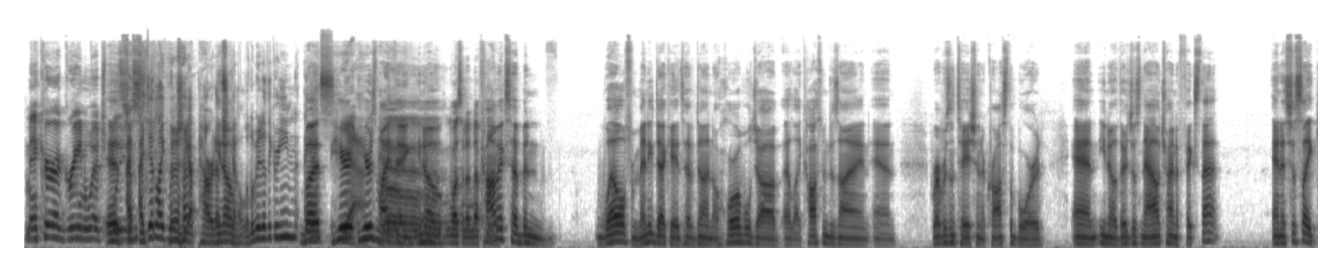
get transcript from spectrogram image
Make her a green witch, please. I, just- I did like when she got powered up. You know- she got a little bit of the green. I but guess. here Yeah. here's my thing. You Uh, know, wasn't enough. comics have been well for many decades have done a horrible job at like costume design and representation across the board and you know they're just now trying to fix that and it's just like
